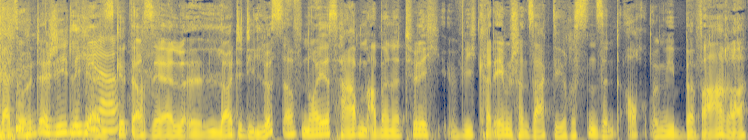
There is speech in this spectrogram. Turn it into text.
ganz unterschiedliche. Ja. Also es gibt auch sehr äh, Leute, die Lust auf Neues haben, aber natürlich, wie ich gerade eben schon sagte, Juristen sind auch irgendwie Bewahrer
